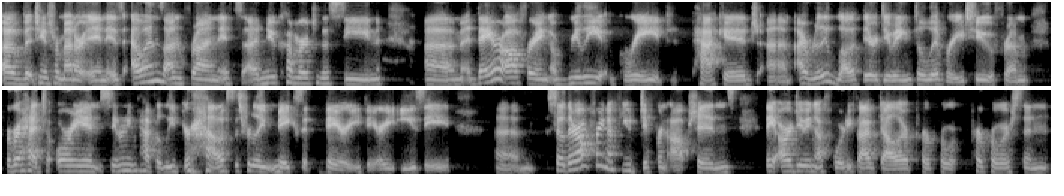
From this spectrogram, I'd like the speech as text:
of Jamesport Manor Inn, is Ellen's on Front. It's a newcomer to the scene. Um, they are offering a really great package. Um, I really love that they're doing delivery too from Riverhead to Orient, so you don't even have to leave your house. This really makes it very, very easy. Um, so they're offering a few different options. They are doing a $45 per, per, per person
